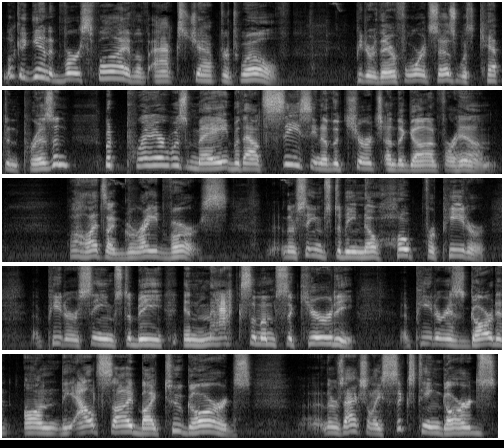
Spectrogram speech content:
Look again at verse 5 of Acts chapter 12. Peter, therefore, it says, was kept in prison, but prayer was made without ceasing of the church unto God for him. Well, that's a great verse. There seems to be no hope for Peter. Peter seems to be in maximum security. Peter is guarded on the outside by two guards. There's actually 16 guards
